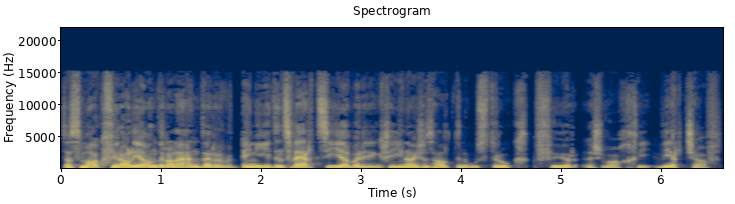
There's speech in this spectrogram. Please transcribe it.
Das mag für alle anderen Länder beneidenswert sein, aber in China ist es halt ein Ausdruck für eine schwache Wirtschaft.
